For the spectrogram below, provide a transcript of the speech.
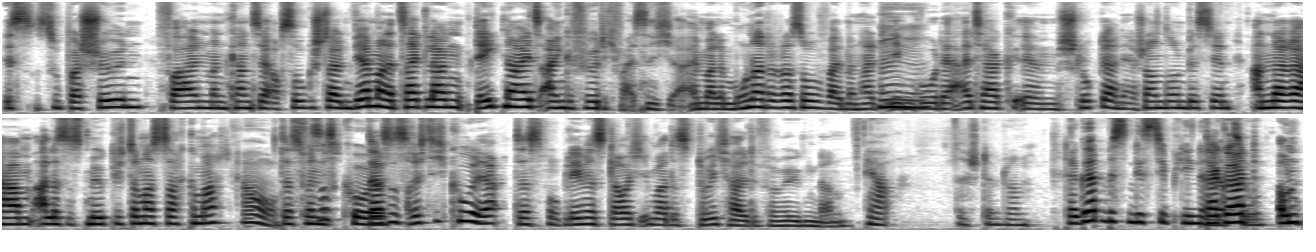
ist super schön. Vor allem, man kann es ja auch so gestalten. Wir haben mal eine Zeit lang Date Nights eingeführt, ich weiß nicht, einmal im Monat oder so, weil man halt irgendwo der Alltag ähm, schluckt dann ja schon so ein bisschen. Andere haben Alles ist möglich Donnerstag gemacht. Oh, Das, das finde ist ich, cool. Das ist richtig cool, ja. Das Problem ist, glaube ich, immer das Durchhaltevermögen dann. Ja, das stimmt schon. Da gehört ein bisschen Disziplin Da dazu. gehört, und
